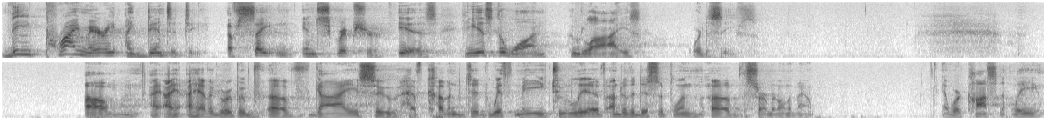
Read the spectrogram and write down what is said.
The primary identity of Satan in Scripture is he is the one who lies or deceives. Um, I, I, have a group of, of guys who have covenanted with me to live under the discipline of the Sermon on the Mount. And we're constantly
